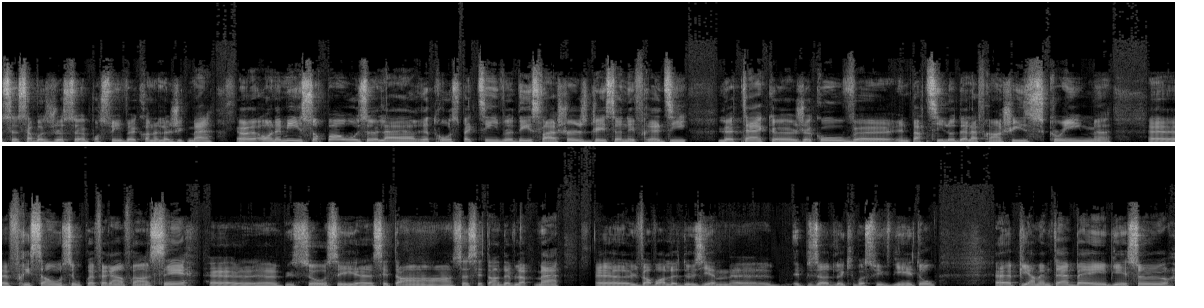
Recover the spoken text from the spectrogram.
ça, va juste poursuivre chronologiquement. on a mis sur pause la rétrospective des slashers Jason et Freddy le temps que je couvre une partie de la franchise Scream. Euh, frisson, si vous préférez en français, euh, ça, euh, c'est, en, en développement. il va y avoir le deuxième épisode qui va suivre bientôt. Euh, puis en même temps, ben, bien sûr,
